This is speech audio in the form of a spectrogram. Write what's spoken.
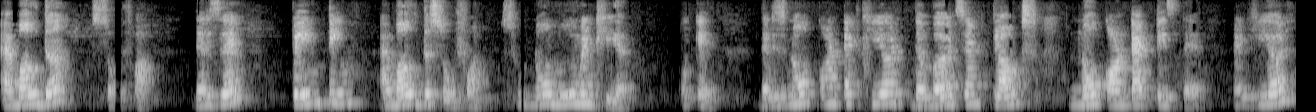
above the sofa. There is a painting above the sofa. So no movement here. Okay. There is no contact here. The birds and clouds, no contact is there. And here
